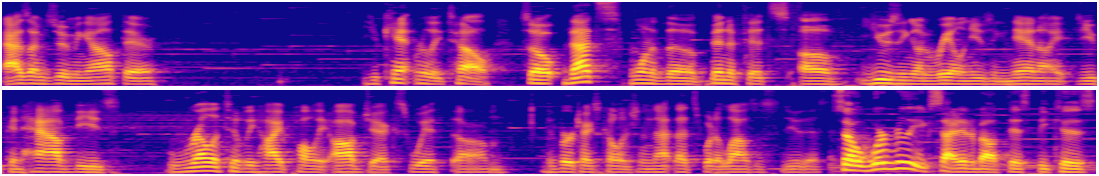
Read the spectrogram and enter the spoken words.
As I'm zooming out there, you can't really tell. So that's one of the benefits of using Unreal and using Nanite. You can have these relatively high poly objects with um, the vertex colors, and that, that's what allows us to do this. So we're really excited about this because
